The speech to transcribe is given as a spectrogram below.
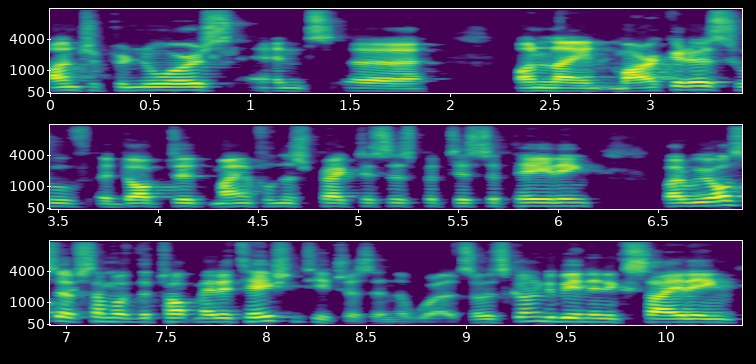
entrepreneurs and uh, online marketers who've adopted mindfulness practices participating. But we also have some of the top meditation teachers in the world. So it's going to be an exciting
